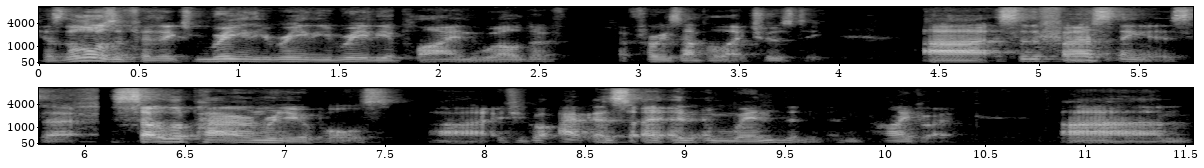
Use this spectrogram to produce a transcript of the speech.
the laws of physics really, really, really apply in the world of, for example, electricity. Uh, so the first thing is that solar power and renewables, uh, if you've got and, wind and, and hydro, um,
